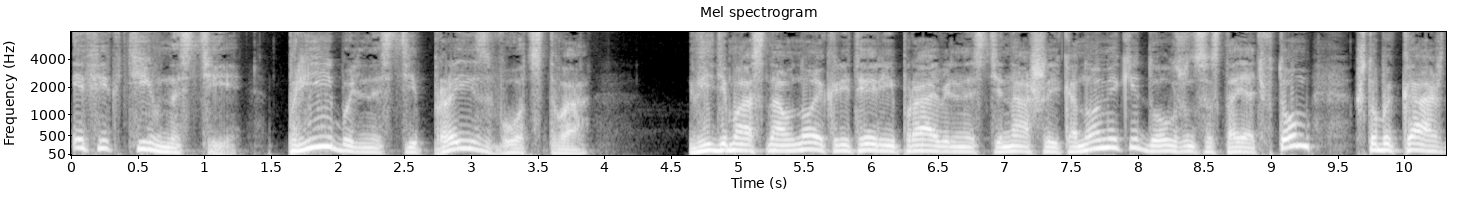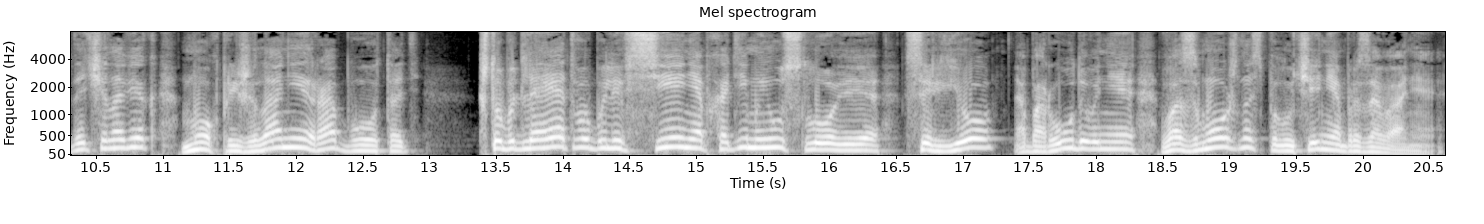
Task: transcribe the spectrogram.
эффективности – прибыльности производства. Видимо, основной критерий правильности нашей экономики должен состоять в том, чтобы каждый человек мог при желании работать, чтобы для этого были все необходимые условия – сырье, оборудование, возможность получения образования,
